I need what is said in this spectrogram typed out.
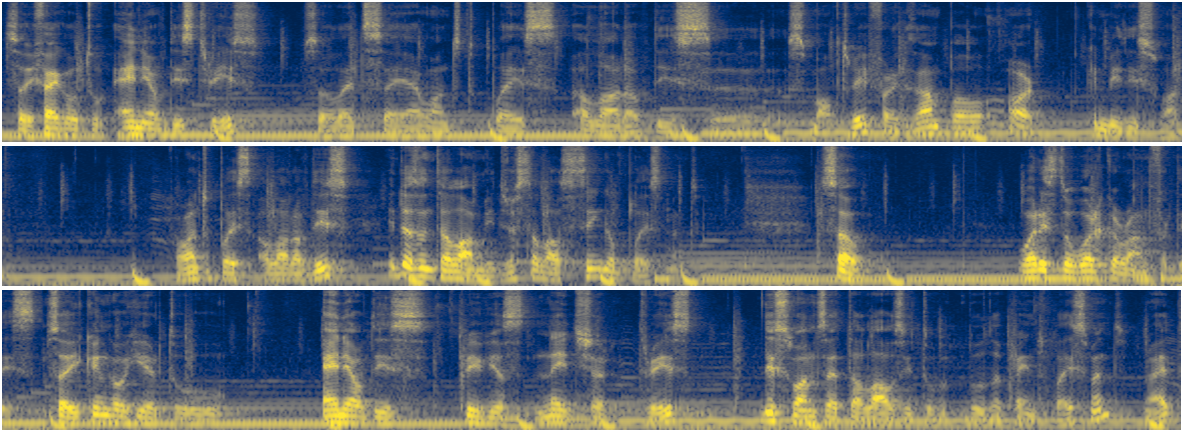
So if I go to any of these trees, so let's say I want to place a lot of this uh, small tree, for example, or it can be this one. If I want to place a lot of this, it doesn't allow me, just allows single placement. So what is the workaround for this? So you can go here to any of these previous nature trees, this ones that allows you to do the paint placement, right?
